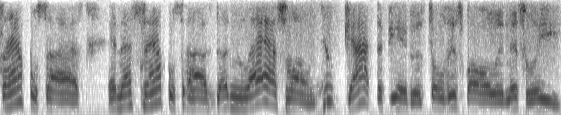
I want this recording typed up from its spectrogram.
sample size, and that sample size doesn't last long. You got to be able to throw this ball in this league.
